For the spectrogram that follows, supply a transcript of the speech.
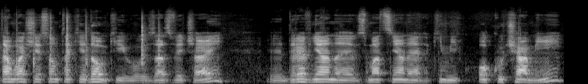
Tam właśnie są takie domki zazwyczaj. y, Drewniane, wzmacniane takimi okuciami.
